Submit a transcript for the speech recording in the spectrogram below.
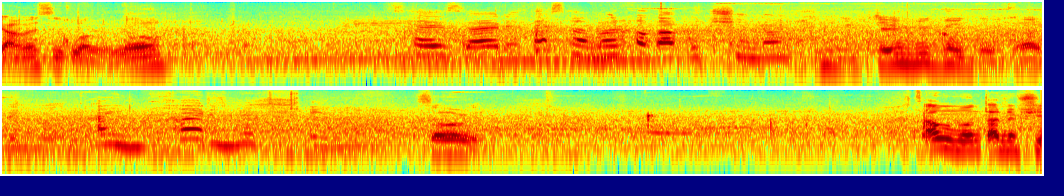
ჭამეს იყვარულო? ცეზარი და სამარხო კაპუჩინო. ჩემი გოგო ხარი მე. აი, ხარი მეტყი. Sorry. წამო მონტანებში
